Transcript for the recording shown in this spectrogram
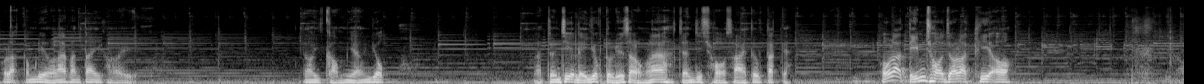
好啦，咁呢度拉翻低佢，你可以咁樣喐。嗱，總之你喐到亂晒龍啦，總之錯晒都得嘅。好啦，點錯咗啦，clear 哦。哦，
